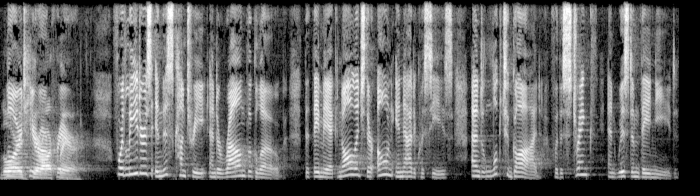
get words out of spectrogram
Lord, Lord hear, hear our prayer. prayer for leaders in this country and around the globe, that they may acknowledge their own inadequacies and look to God for the strength and wisdom they need.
